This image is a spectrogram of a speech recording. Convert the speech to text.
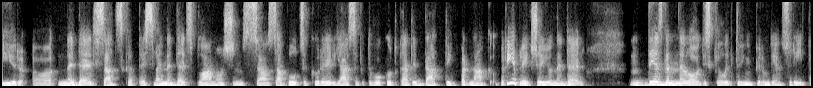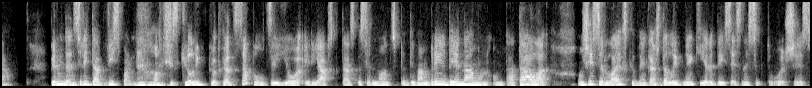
ir uh, nedēļas atskates vai nedēļas plānošanas uh, sapulce, kur ir jāsagatavo kaut kādi dati par, nāk, par iepriekšējo nedēļu, diezgan neloģiski likt viņu pirmdienas rītā. Pirmdienas rītā vispār neloģiski likt kaut kādu sapulci, jo ir jāapskatās, kas ir noticis pa divām brīvdienām un, un tā tālāk. Un šis ir laiks, kad vienkārši dalībnieki ieradīsies nesagatavojušies.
